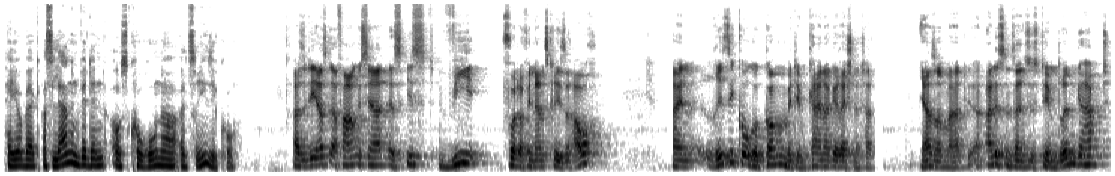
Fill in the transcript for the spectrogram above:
Herr Jorberg, was lernen wir denn aus Corona als Risiko? Also die erste Erfahrung ist ja, es ist wie vor der Finanzkrise auch ein Risiko gekommen, mit dem keiner gerechnet hat. Ja, sondern man hat alles in seinem System drin gehabt.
